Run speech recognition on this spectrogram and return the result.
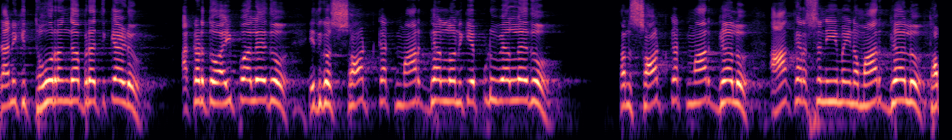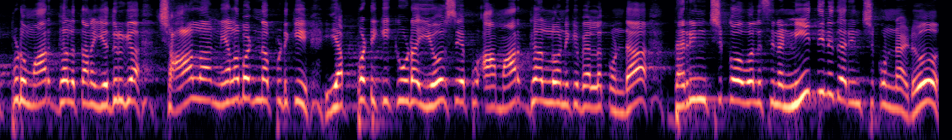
దానికి దూరంగా బ్రతికాడు. అక్కడతో అయిపోలేదు. ఇదిగో షార్ట్ కట్ మార్గాల్లోనికి ఎప్పుడు వెళ్ళలేదు. తన షార్ట్ కట్ మార్గాలు ఆకర్షణీయమైన మార్గాలు తప్పుడు మార్గాలు తన ఎదురుగా చాలా నిలబడినప్పటికీ ఎప్పటికీ కూడా యోసేపు ఆ మార్గాల్లోనికి వెళ్ళకుండా ధరించుకోవలసిన నీతిని ధరించుకున్నాడు.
